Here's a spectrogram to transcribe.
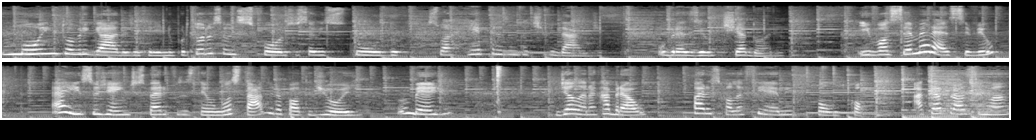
Muito obrigada, Jaqueline, por todo o seu esforço, seu estudo, sua representatividade. O Brasil te adora. E você merece, viu? É isso, gente. Espero que vocês tenham gostado da pauta de hoje. Um beijo de Alana Cabral para escolafm.com. Até a próxima!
